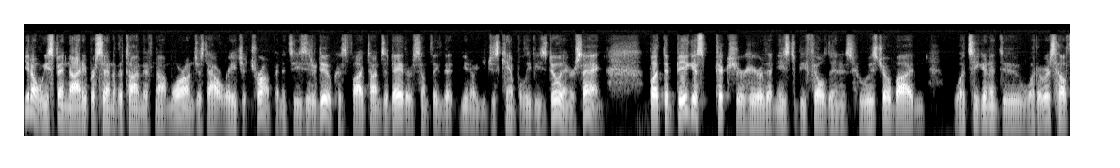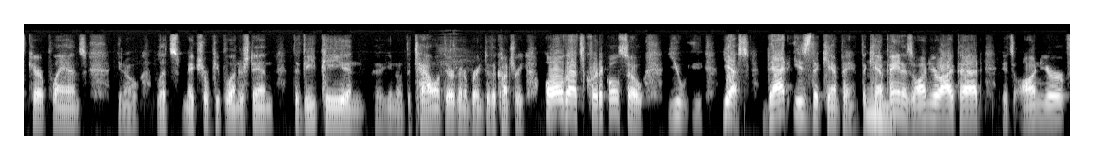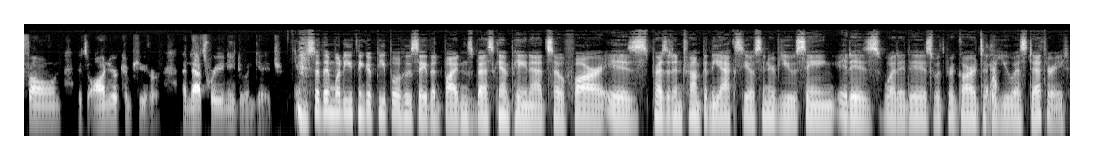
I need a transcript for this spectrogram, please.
you know, we spend 90% of the time, if not more, on just outrage at Trump. And it's easy to do because five times a day there's something that, you know, you just can't believe he's doing or saying. But the biggest picture here that needs to be filled in is who is Joe Biden? What's he going to do? What are his health care plans? You know, let's make sure people understand the VP and uh, you know the talent they're going to bring to the country. All that's critical. So you, yes, that is the campaign. The mm. campaign is on your iPad. It's on your phone. It's on your computer, and that's where you need to engage. So then, what do you think of people who say that Biden's best campaign ad so far is President Trump in the Axios interview saying it is what it is with regard to the U.S. death rate?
